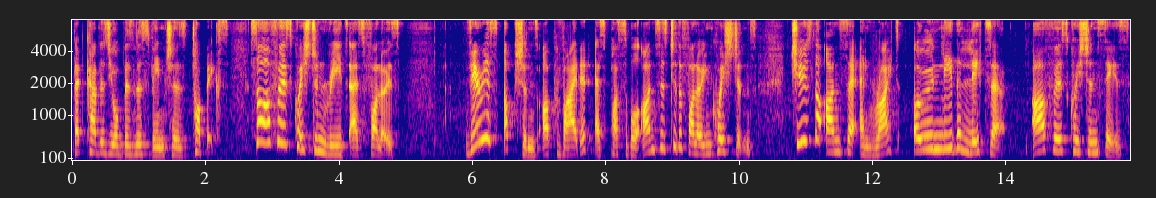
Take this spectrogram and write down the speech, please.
that covers your business ventures topics. So our first question reads as follows. Various options are provided as possible answers to the following questions. Choose the answer and write only the letter. Our first question says,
